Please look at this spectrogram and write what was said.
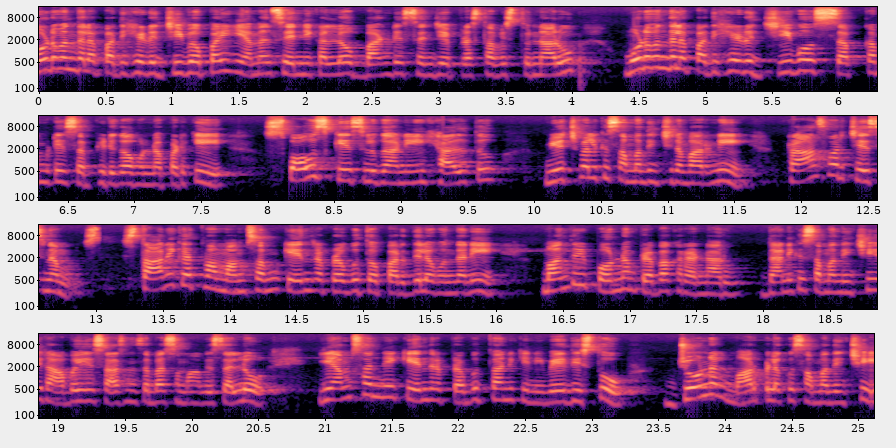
మూడు వందల పదిహేడు జీవోపై ఎమ్మెల్సీ ఎన్నికల్లో బండి సంజయ్ ప్రస్తావిస్తున్నారు. మూడు వందల పదిహేడు జీవో సబ్ కమిటీ సభ్యుడిగా ఉన్నప్పటికీ స్పౌస్ కేసులు కానీ హెల్త్ మ్యూచువల్కి సంబంధించిన వారిని ట్రాన్స్ఫర్ చేసిన స్థానికత్వం అంశం కేంద్ర ప్రభుత్వ పరిధిలో ఉందని మంత్రి పొన్నం ప్రభాకర్ అన్నారు. దానికి సంబంధించి రాబోయే శాసనసభ సమావేశాల్లో ఈ అంశాన్ని కేంద్ర ప్రభుత్వానికి నివేదిస్తూ జోనల్ మార్పులకు సంబంధించి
